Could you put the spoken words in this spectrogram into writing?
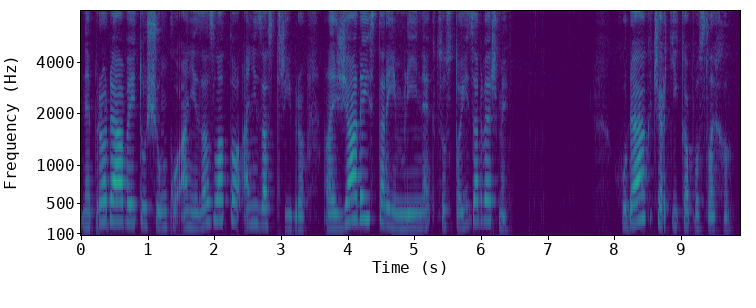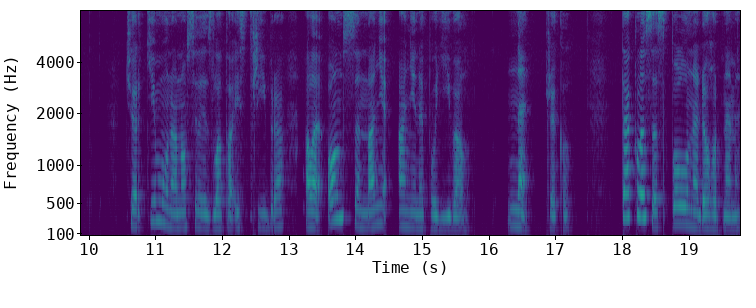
Neprodávej tu šunku ani za zlato, ani za stříbro, ale žádej starý mlínek, co stojí za dveřmi. Chudák čertíka poslechl. Čerti mu nanosili zlata i stříbra, ale on se na ně ani nepodíval. Ne, řekl. Takhle se spolu nedohodneme.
